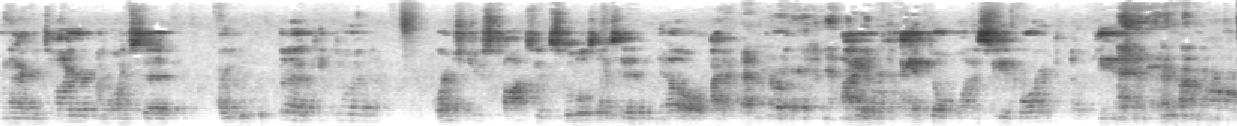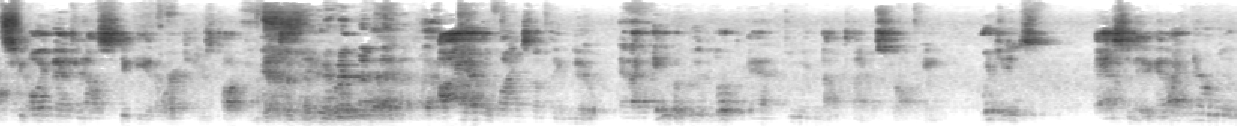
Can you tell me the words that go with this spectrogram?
When I retired, my wife said, Are you going to keep doing orange juice talks in schools? And I said, No, I, I, I don't want to see an orange again. You can only imagine how sticky an orange juice talk is. I have to find something new. And I gave a good look at doing nighttime astronomy, which is fascinating, and I've never really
